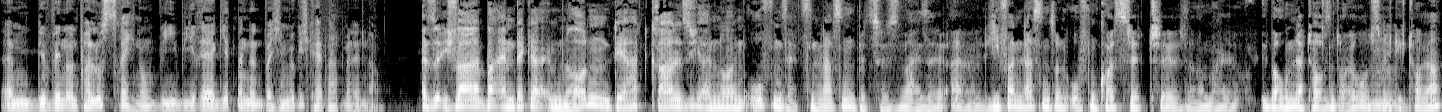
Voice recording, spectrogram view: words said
ähm, Gewinn- und Verlustrechnung. Wie, wie reagiert man denn? Welche Möglichkeiten hat man denn da? Also ich war bei einem Bäcker im Norden, der hat gerade sich einen neuen Ofen setzen lassen, beziehungsweise äh, liefern lassen. So ein Ofen kostet, äh, sagen wir mal, über 100.000 Euro, ist mhm. richtig teuer.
